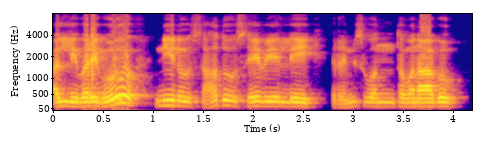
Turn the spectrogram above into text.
ಅಲ್ಲಿವರೆಗೂ ನೀನು ಸಾಧು ಸೇವೆಯಲ್ಲಿ ರಮಿಸುವಂತವನಾಗು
